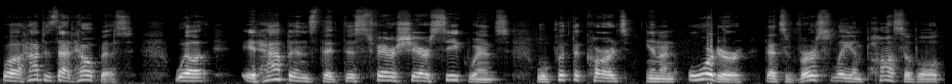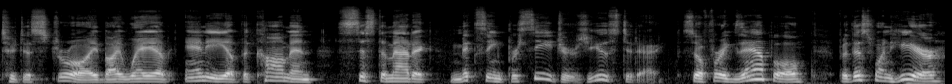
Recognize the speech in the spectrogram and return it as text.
Well, how does that help us? Well, it happens that this fair share sequence will put the cards in an order that's virtually impossible to destroy by way of any of the common systematic mixing procedures used today. So for example, for this one here,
